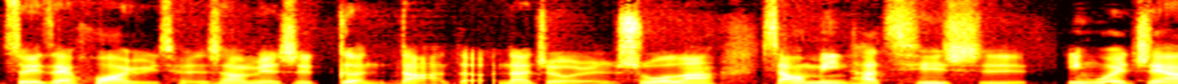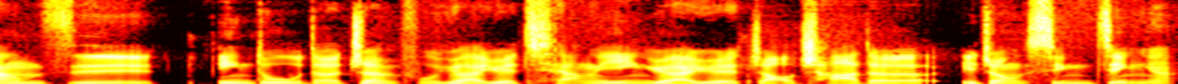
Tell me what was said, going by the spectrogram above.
所以在话语权上面是更大的。那就有人说啦，小米它其实因为这样子，印度的政府越来越强硬，越来越找茬的一种行径啊，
